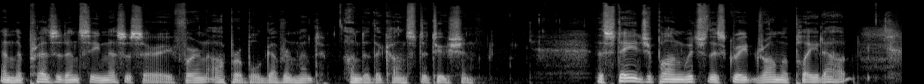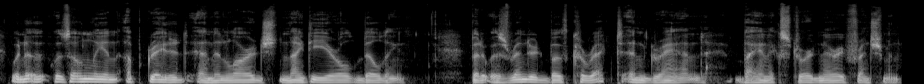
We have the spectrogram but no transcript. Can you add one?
and the presidency necessary for an operable government under the Constitution. The stage upon which this great drama played out was only an upgraded and enlarged 90 year old building, but it was rendered both correct and grand by an extraordinary Frenchman.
